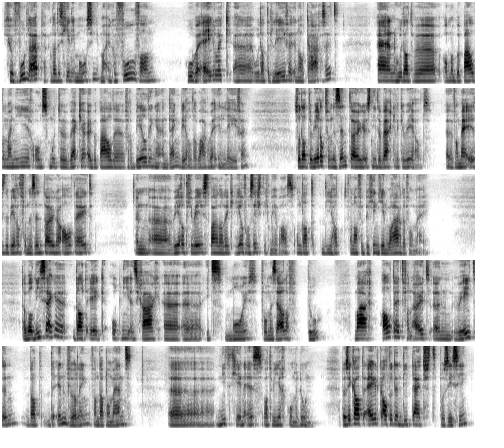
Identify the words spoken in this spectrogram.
gevoel heb, en dat is geen emotie, maar een gevoel van hoe we eigenlijk, hoe dat het leven in elkaar zit. En hoe dat we op een bepaalde manier ons moeten wekken uit bepaalde verbeeldingen en denkbeelden waar wij in leven. Zodat de wereld van de zintuigen is niet de werkelijke wereld. Uh, voor mij is de wereld van de zintuigen altijd een uh, wereld geweest waar dat ik heel voorzichtig mee was, omdat die had vanaf het begin geen waarde voor mij. Dat wil niet zeggen dat ik ook niet eens graag uh, iets moois voor mezelf doe, maar altijd vanuit een weten dat de invulling van dat moment uh, niet hetgene is wat we hier komen doen. Dus ik had eigenlijk altijd een detached positie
